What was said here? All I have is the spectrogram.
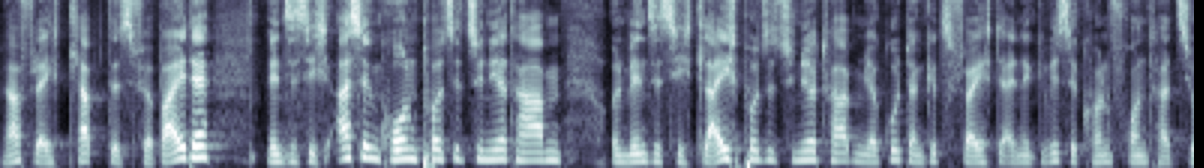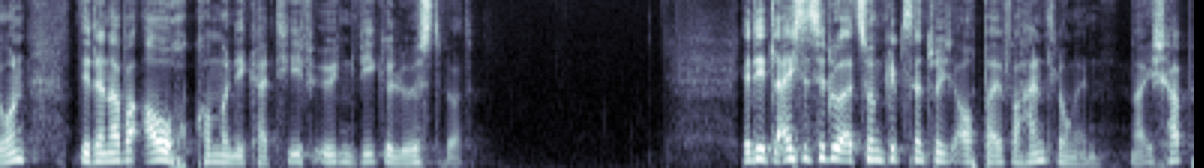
Ja, vielleicht klappt es für beide, wenn sie sich asynchron positioniert haben und wenn sie sich gleich positioniert haben, ja gut, dann gibt es vielleicht eine gewisse Konfrontation, die dann aber auch kommunikativ irgendwie gelöst wird. Ja, die gleiche Situation gibt es natürlich auch bei Verhandlungen. Ich habe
